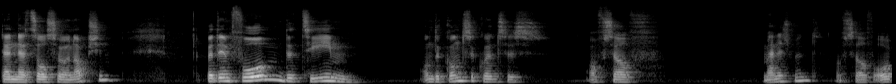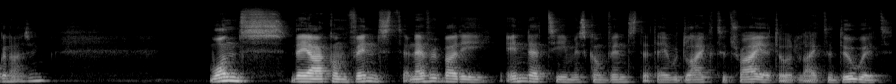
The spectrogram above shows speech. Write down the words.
then that's also an option. But inform the team on the consequences of self management, of self organizing. Once they are convinced, and everybody in that team is convinced that they would like to try it, or would like to do it,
